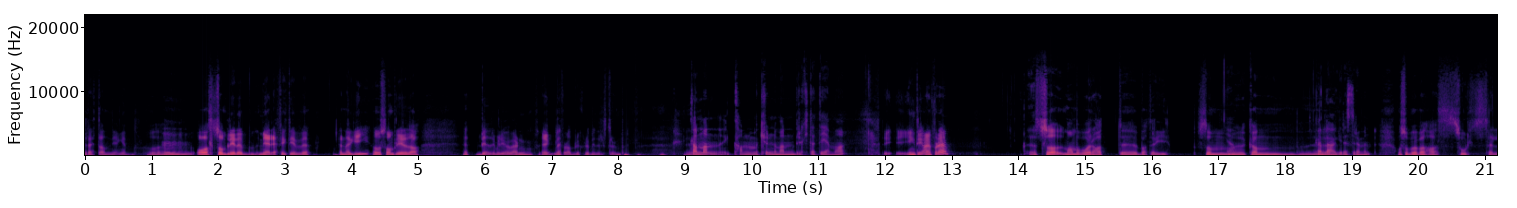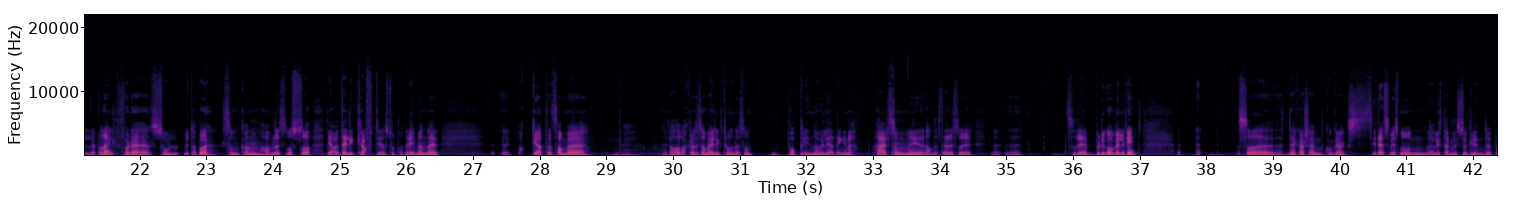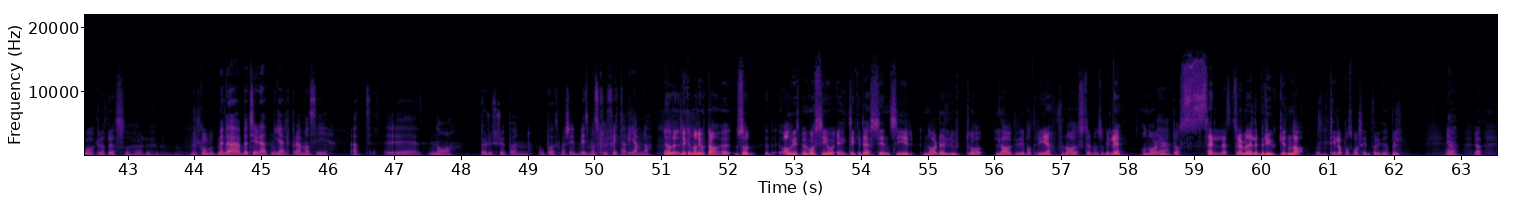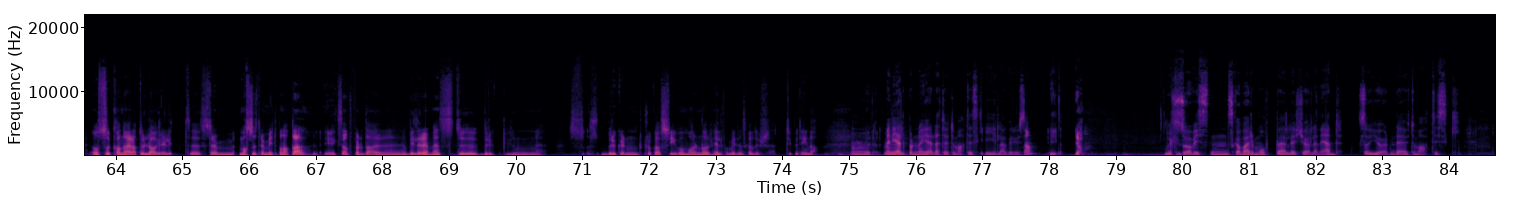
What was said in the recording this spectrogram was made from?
Reitan-gjengen. Og, Mhm. og sånn blir det mer effektiv energi, og sånn blir det da et bedre miljø i verden, egentlig, for da bruker du mindre strøm. Kan man, kan, kunne man brukt dette hjemme òg? Ingenting er for det. Så man må bare ha et eh, batteri som Ja. kan Kan eh, lagre strømmen? Og så bør man ha solcellepanel, for det er sol utapå som kan Mm. havnes. Også, de har et veldig kraftig og stort batteri, men det er eh, akkurat den samme Akkurat de samme elektronene som popper inn over ledningene her som Mm. i andre steder. Så, eh, så det burde gå veldig fint. Så det er kanskje en konkurranseidé. Så hvis noen lytterne har lyst til å gründe på akkurat det, så er det velkommen. Men da betyr det at den hjelper deg med å si at øh, nå bør du skru på en oppvaskmaskin, hvis man skulle flytta det hjem, da. Ja, det, det kunne man gjort, da. Eh, Så algoritmen vår sier jo egentlig ikke det. Den sier nå er det lurt å lagre i batteriet, for nå er strømmen så billig. Og nå er det Ja. lurt å selge strømmen, eller bruke den, da, til oppvaskmaskinen f.eks. Ja. Ja. Og så kan det være at du lagrer litt eh, strøm, masse strøm midt på natta, ikke sant? for da er det billigere, mens du bruker den, bruker den klokka syv om morgenen når hele familien skal dusje, type ting, da. Mm. Men hjelper den å gjøre dette automatisk i lagerhusene? I, ja. Ikke- Så hvis den skal varme opp eller kjøle ned, så gjør den det automatisk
